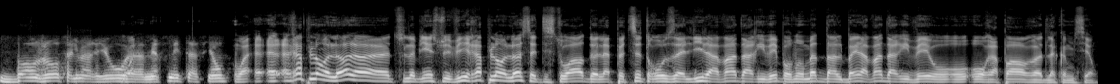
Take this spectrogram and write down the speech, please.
Bonjour, salut Mario, merci de l'invitation. Ouais, rappelons-là, là, tu l'as bien suivi, rappelons-là cette histoire de la petite Rosalie avant d'arriver, pour nous mettre dans le bain, avant d'arriver au rapport de la commission.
